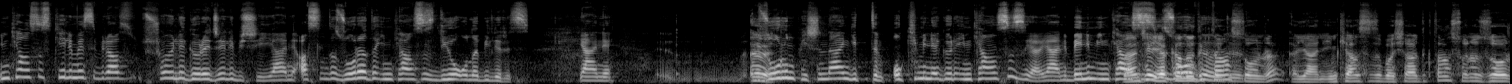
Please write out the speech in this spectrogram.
imkansız kelimesi biraz şöyle göreceli bir şey. Yani aslında zora da imkansız diyor olabiliriz. Yani e, Evet. zorun peşinden gittim. O kimine göre imkansız ya. Yani benim imkansızı Bence zor yakaladıktan gördüğüm. sonra yani imkansızı başardıktan sonra zor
